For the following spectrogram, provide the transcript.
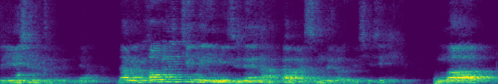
예시를 들면요. 그 다음에 커그니티브 이미지는 아까 말씀드렸듯이 뭔가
